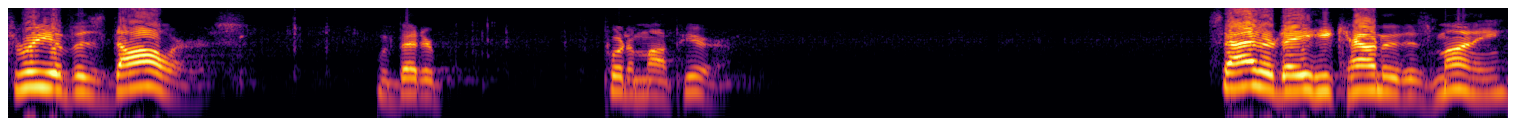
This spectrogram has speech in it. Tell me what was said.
three of his dollars. We better put them up here. Saturday he counted his money,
